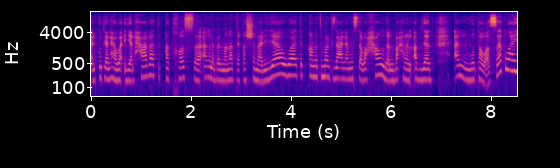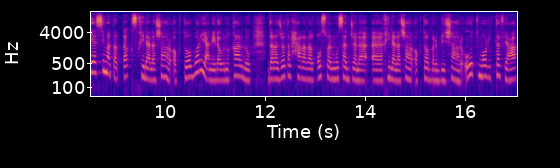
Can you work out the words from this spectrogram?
الكتلة الهوائية الحارة تبقى تخص أغلب المناطق الشمالية وتبقى متمركزة على مستوى حوض البحر الأبيض المتوسط وهي سمة الطقس خلال شهر أكتوبر. يعني لو نقارنوا درجات الحرارة القصوى المسجلة آه، خلال شهر شهر أكتوبر بشهر أوت مرتفعة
